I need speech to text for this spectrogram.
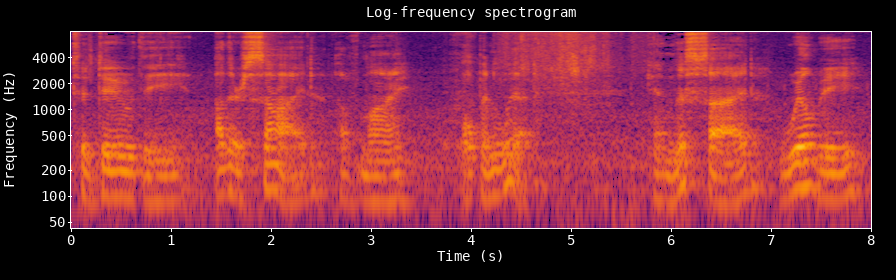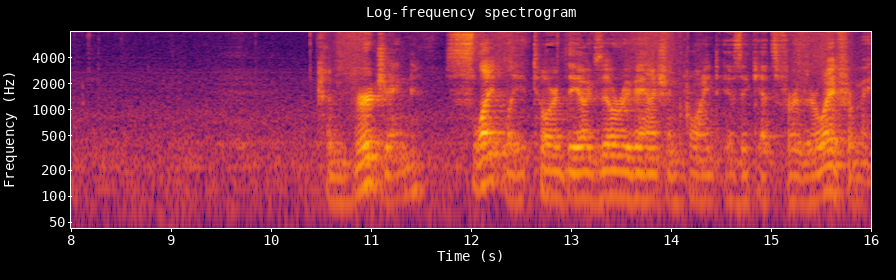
to do the other side of my open lid. And this side will be converging slightly toward the auxiliary vanishing point as it gets further away from me.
